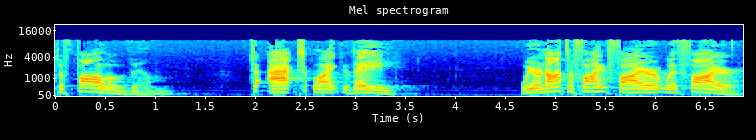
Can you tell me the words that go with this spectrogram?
to follow them, to act like they. We are not to fight fire with fire.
